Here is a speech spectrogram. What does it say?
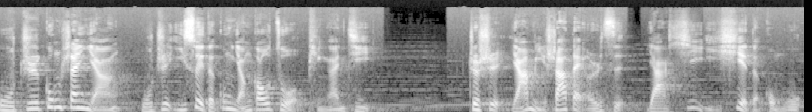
五只公山羊，五只一岁的公羊羔做平安祭。这是亚米沙代儿子亚西以谢的供物。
